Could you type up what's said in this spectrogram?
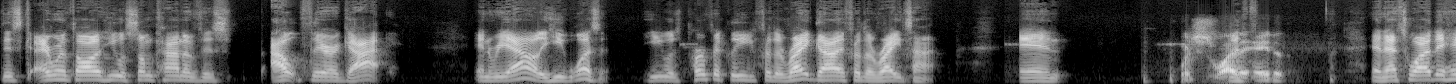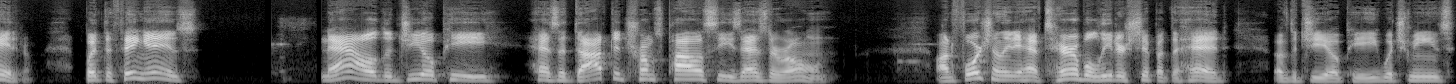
this. Everyone thought he was some kind of this out there guy. In reality, he wasn't. He was perfectly for the right guy for the right time, and which is why the, they hated him. And that's why they hated him. But the thing is, now the GOP has adopted Trump's policies as their own. Unfortunately, they have terrible leadership at the head of the GOP, which means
